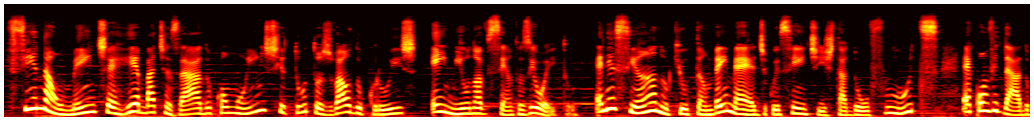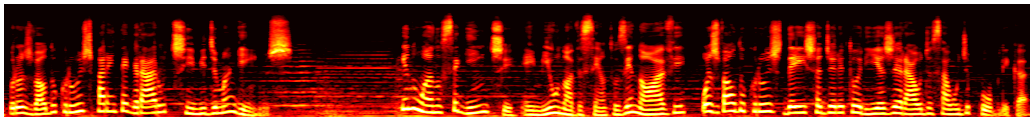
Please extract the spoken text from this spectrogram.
finalmente é rebatizado como Instituto Oswaldo Cruz em 1908. É nesse ano que o também médico e cientista Adolfo Lutz é convidado por Oswaldo Cruz para integrar o time de Manguinhos. E no ano seguinte, em 1909, Oswaldo Cruz deixa a Diretoria Geral de Saúde Pública.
